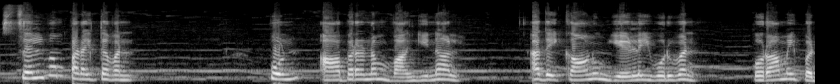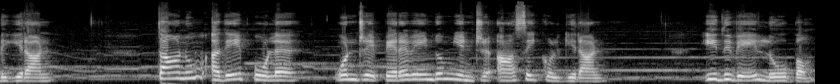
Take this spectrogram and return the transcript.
செல்வம் படைத்தவன் பொன் ஆபரணம் வாங்கினால் அதை காணும் ஏழை ஒருவன் பொறாமைப்படுகிறான். தானும் அதே போல ஒன்றை பெற வேண்டும் என்று ஆசை கொள்கிறான். இதுவே லோபம்.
